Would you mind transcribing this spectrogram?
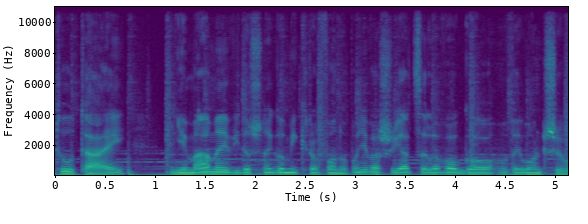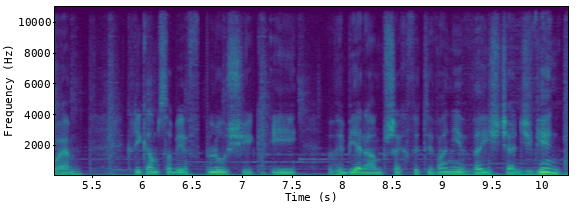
tutaj nie mamy widocznego mikrofonu, ponieważ ja celowo go wyłączyłem. Klikam sobie w plusik i wybieram przechwytywanie wejścia dźwięku.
